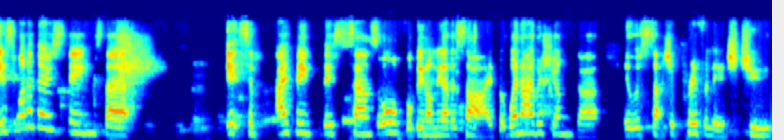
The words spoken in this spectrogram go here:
it's one of those things that it's a. I think this sounds awful being on the other side, but when I was younger, it was such a privilege to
